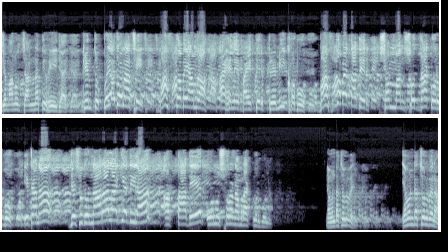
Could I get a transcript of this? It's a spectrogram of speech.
যে মানুষ জান্নাতি হয়ে যায়। কিন্তু প্রয়োজন আছে, বাস্তবে আমরা আহেলে বাইতের প্রেমিক হব, বাস্তবে তাদের সম্মান শ্রদ্ধা করব। এটা না যে শুধু নারা লাগিয়ে দিলাম আর তাদের অনুসরণ আমরা করব না। এমনটা চলবে? এমনটা চলবে না?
